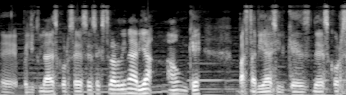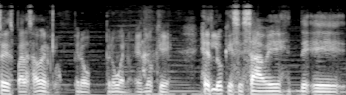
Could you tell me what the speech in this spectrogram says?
eh, película de Scorsese es extraordinaria, aunque bastaría decir que es de Scorsese para saberlo. Pero, pero bueno, es lo que, es lo que se sabe de, eh,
